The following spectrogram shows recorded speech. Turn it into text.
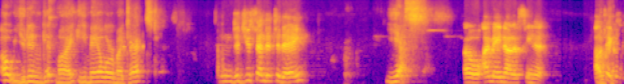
Oh, you didn't get my email or my text? Did you send it today? Yes. Oh, I may not have seen it. I'll take a look.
